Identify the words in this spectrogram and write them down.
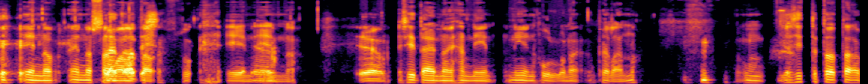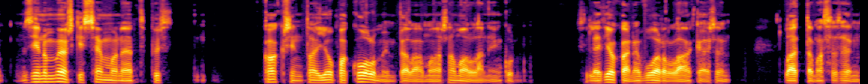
en, en, ole, en ole samalla tavalla, en, Joo. en ole. joo. Sitä en ole ihan niin, niin hulluna pelannut. Mm, Ja sitten tota, siinä on myöskin semmoinen, että pystyt kaksin tai jopa kolmin pelaamaan samalla niin kuin, silleen, että jokainen vuorollaan käy sen laittamassa sen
